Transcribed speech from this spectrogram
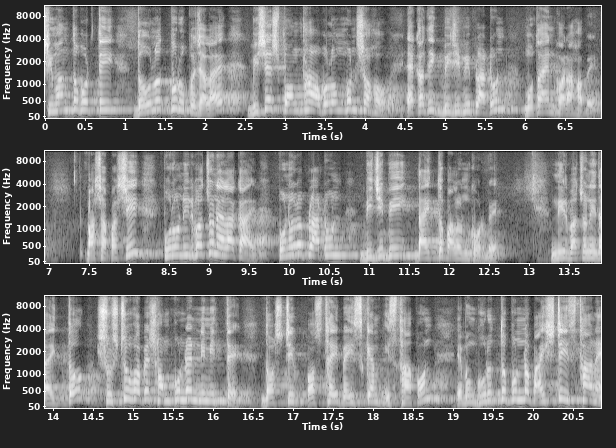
সীমান্তবর্তী দৌলতপুর উপজেলায় বিশেষ পন্থা অবলম্বন সহ একাধিক বিজিবি প্লাটুন মোতায়েন করা হবে। পাশাপাশি পুরো নির্বাচন এলাকায় পনেরো প্লাটুন বিজিবি দায়িত্ব পালন করবে। নির্বাচনী দায়িত্ব সুষ্ঠুভাবে সম্পূর্ণের নিমিত্তে দশটি অস্থায়ী বেস ক্যাম্প স্থাপন এবং গুরুত্বপূর্ণ বাইশটি স্থানে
